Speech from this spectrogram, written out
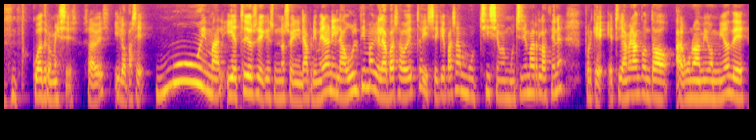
cuatro meses, ¿sabes? Y lo pasé muy mal. Y esto yo sé que no soy ni la primera ni la última que le ha pasado esto y sé que pasa muchísimo en muchísimas relaciones porque esto ya me lo han contado algunos amigos míos de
